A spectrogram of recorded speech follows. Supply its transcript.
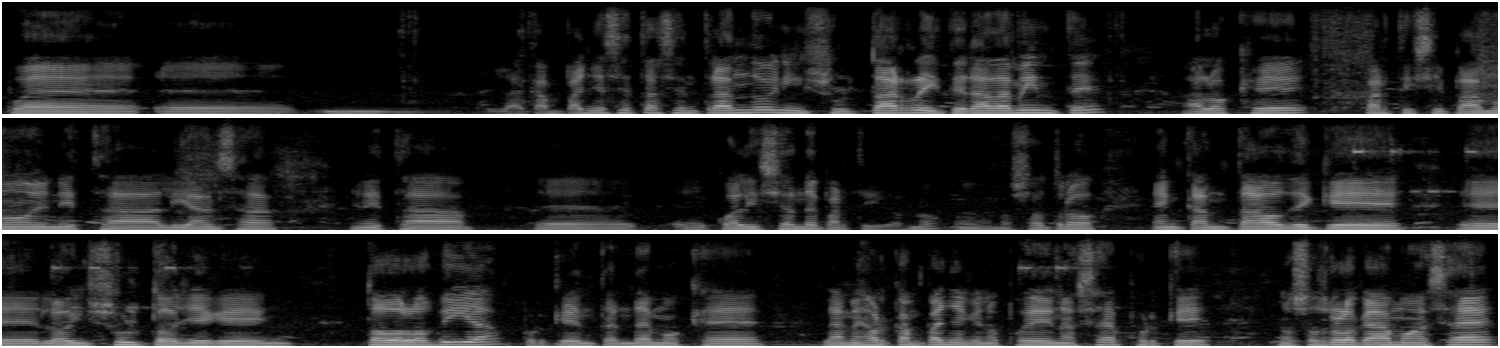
pues eh, la campaña se está centrando en insultar reiteradamente a los que participamos en esta alianza, en esta eh, eh, coalición de partidos. nosotros encantados de que eh, los insultos lleguen todos los días, porque entendemos que es la mejor campaña que nos pueden hacer, porque nosotros lo que vamos a hacer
